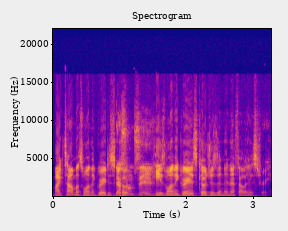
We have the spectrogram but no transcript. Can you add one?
Mike Tomlin's one of the greatest. That's what I'm saying. He's one of the greatest coaches in NFL history.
